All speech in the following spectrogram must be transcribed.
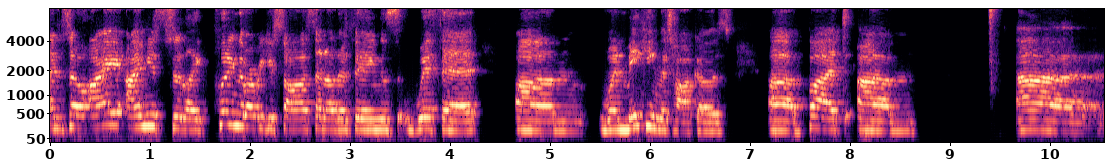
And so I, I'm used to like putting the barbecue sauce and other things with it um, when making the tacos. Uh, but um, uh,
